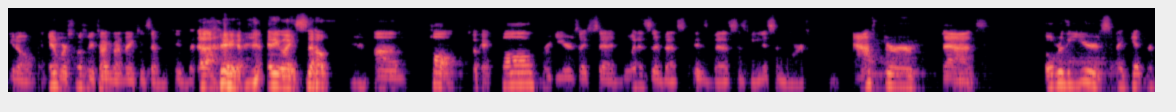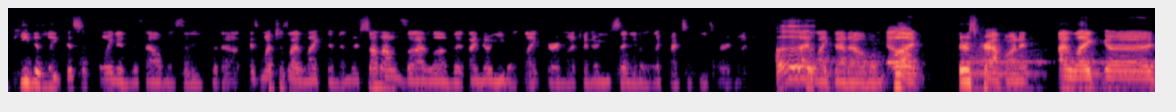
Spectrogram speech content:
you know, again, we're supposed to be talking about 1972, but uh, anyway, so um, Paul, okay, Paul, for years I said, what is their best? His best is Venus and Mars. After that, over the years, I get repeatedly disappointed with albums that he put out, as much as I like them. And there's some albums that I love that I know you don't like very much. I know you said you don't like Pipes and Peace very much. I like that album, but there's crap on it. I like uh,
